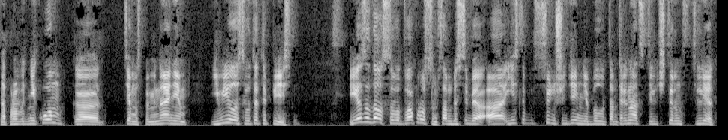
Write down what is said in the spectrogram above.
а проводником к тем воспоминаниям явилась вот эта песня. И я задался вот вопросом сам для себя, а если бы сегодняшний день мне было там 13 или 14 лет,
